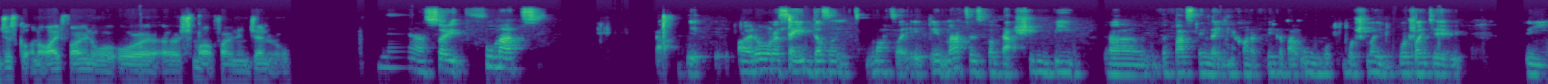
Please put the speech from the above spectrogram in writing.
just got an iphone or, or a, a smartphone in general yeah so format uh, i don't want to say it doesn't matter it, it matters but that shouldn't be uh, the first thing that you kind of think about what, what should i what should i do the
